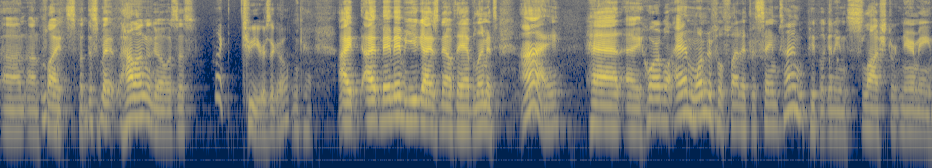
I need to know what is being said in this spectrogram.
on, on flights, but this may, how long ago was this? like two years ago. Okay. I, I maybe you guys know if they have limits. I had a horrible and wonderful flight at the same time with people getting sloshed near me.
